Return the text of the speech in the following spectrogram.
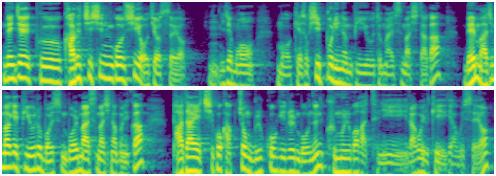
근데 이제 그 가르치신 곳이 어디였어요? 음, 이제 뭐, 뭐 계속 씨 뿌리는 비유도 말씀하시다가 맨 마지막에 비유를 뭘, 뭘 말씀하시나 보니까 바다에 치고 각종 물고기를 모는 그물과 같으니라고 이렇게 얘기하고 있어요.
